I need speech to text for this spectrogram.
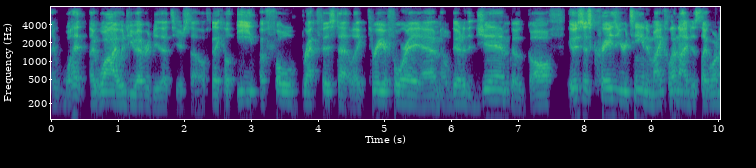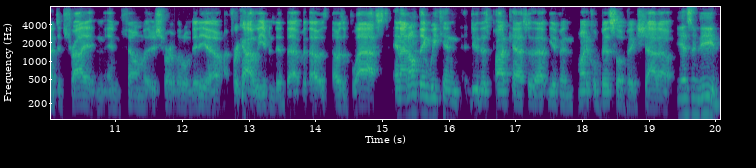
like what? Like why would you ever do that to yourself? Like he'll eat a full breakfast at like 3 or 4 a.m. He'll go to the gym, go golf. It was just crazy routine, and Michael and I just like wanted to try it and, and film a short little video. I forgot we even did that, but that was that was a blast. And I don't think we can do this podcast without giving Michael Bissell a big shout out. Yes, indeed.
